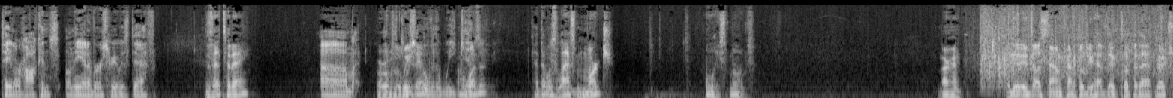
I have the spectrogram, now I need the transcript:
Taylor Hawkins on the anniversary of his death. Is that today Um, or over the think it was weekend? over the weekend. Oh, was it? God, that was last March. Holy smokes! All right, it, it does sound kind of cool. Do you have the clip of that, Rich?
